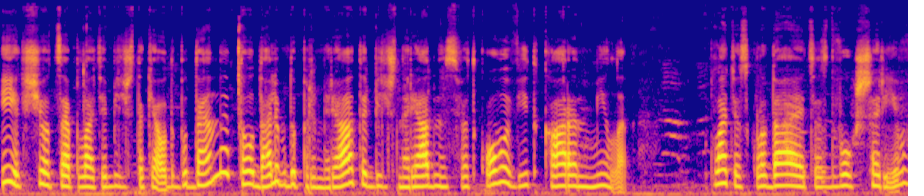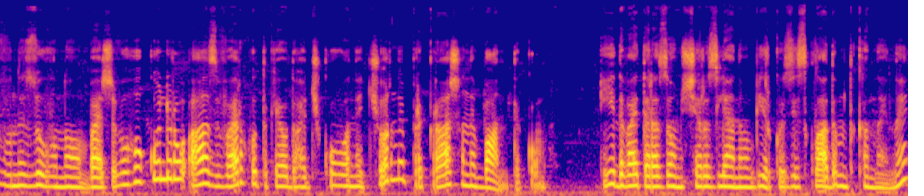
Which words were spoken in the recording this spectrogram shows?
І якщо це плаття більш таке от буденне, то далі буду приміряти більш нарядне святкове від Karen Millen. Плаття складається з двох шарів, внизу воно бежевого кольору, а зверху таке от гачковане чорне, прикрашене бантиком. І давайте разом ще розглянемо бірку зі складом тканини.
